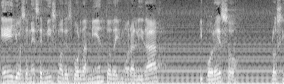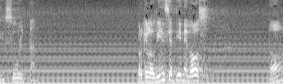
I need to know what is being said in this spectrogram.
ellos en ese mismo desbordamiento de inmoralidad y por eso los insultan. Porque la audiencia tiene dos, ¿no?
